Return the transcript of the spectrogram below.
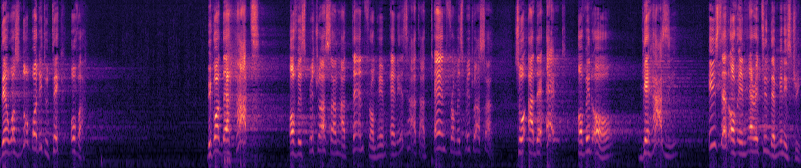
there was nobody to take over. Because the heart of his spiritual son had turned from him, and his heart had turned from his spiritual son. So at the end of it all, Gehazi, instead of inheriting the ministry,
